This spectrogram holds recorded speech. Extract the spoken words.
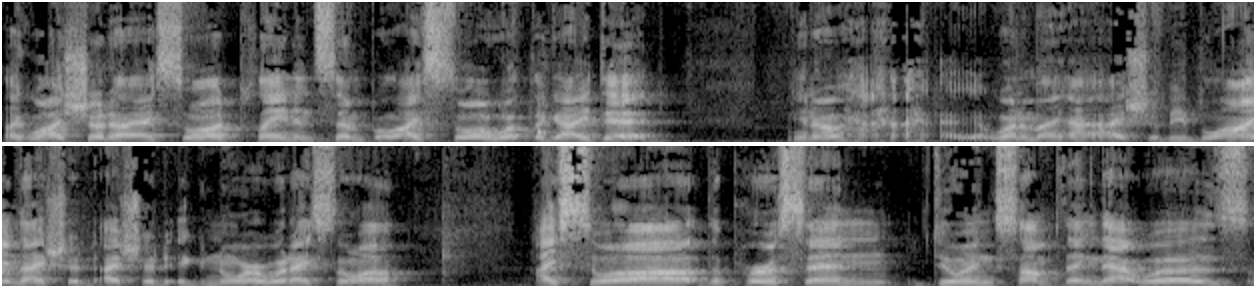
like why should I? I saw it plain and simple. I saw what the guy did. You know, what am I? I should be blind. I should I should ignore what I saw. I saw the person doing something that was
